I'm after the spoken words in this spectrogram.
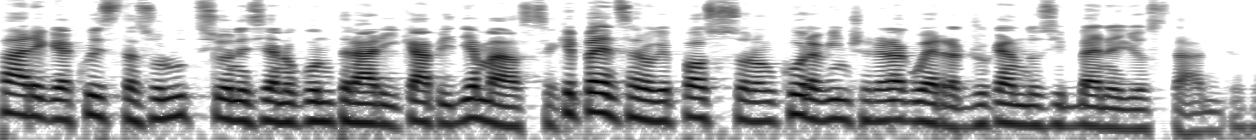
pare che a questa soluzione siano contrari i capi di Hamas Hamas che pensano che possono ancora vincere la guerra giocandosi bene gli ostaggi.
